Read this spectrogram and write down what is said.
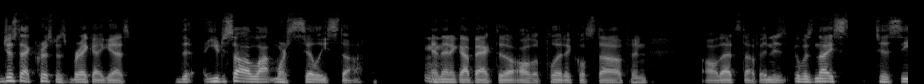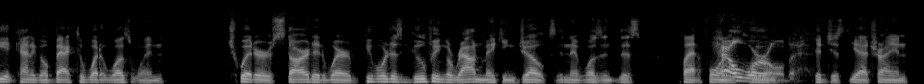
just that Christmas break, I guess. The, you just saw a lot more silly stuff Mhm. and then it got back to all the political stuff and all that stuff and it, it was nice to see it kind of go back to what it was when twitter started where people were just goofing around making jokes and it wasn't this platform Hell world. could just yeah try and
